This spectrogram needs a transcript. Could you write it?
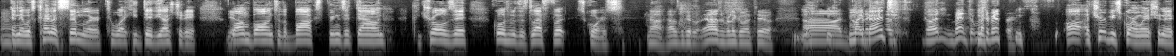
Mm. And it was kind of similar to what he did yesterday. Yeah. Long ball into the box, brings it down, controls it, goes with his left foot, scores. No, that was a good one. That was a really good one too. Uh, My Dominic bench, says- Go ahead. Banter. What's your banter? uh, a Chirby scoring when it shouldn't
